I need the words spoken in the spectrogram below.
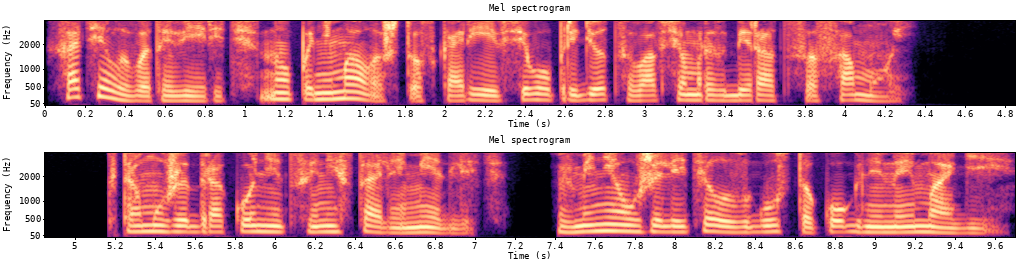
Хотела в это верить, но понимала, что, скорее всего, придется во всем разбираться самой. К тому же драконицы не стали медлить. В меня уже летел сгусток огненной магии.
